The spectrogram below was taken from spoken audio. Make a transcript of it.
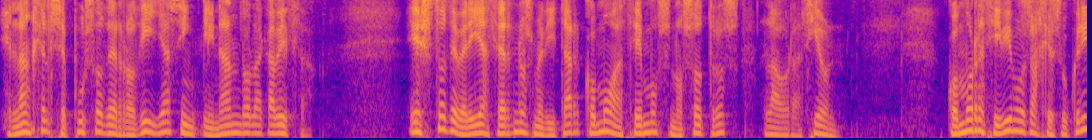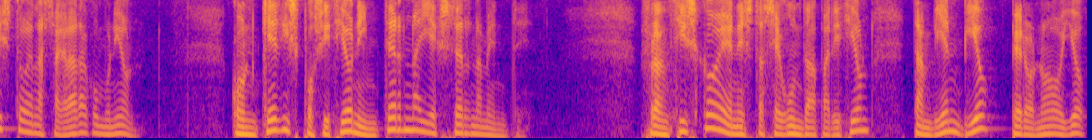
El ángel se puso de rodillas inclinando la cabeza. Esto debería hacernos meditar cómo hacemos nosotros la oración, cómo recibimos a Jesucristo en la Sagrada Comunión, con qué disposición interna y externamente. Francisco en esta segunda aparición también vio, pero no oyó,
